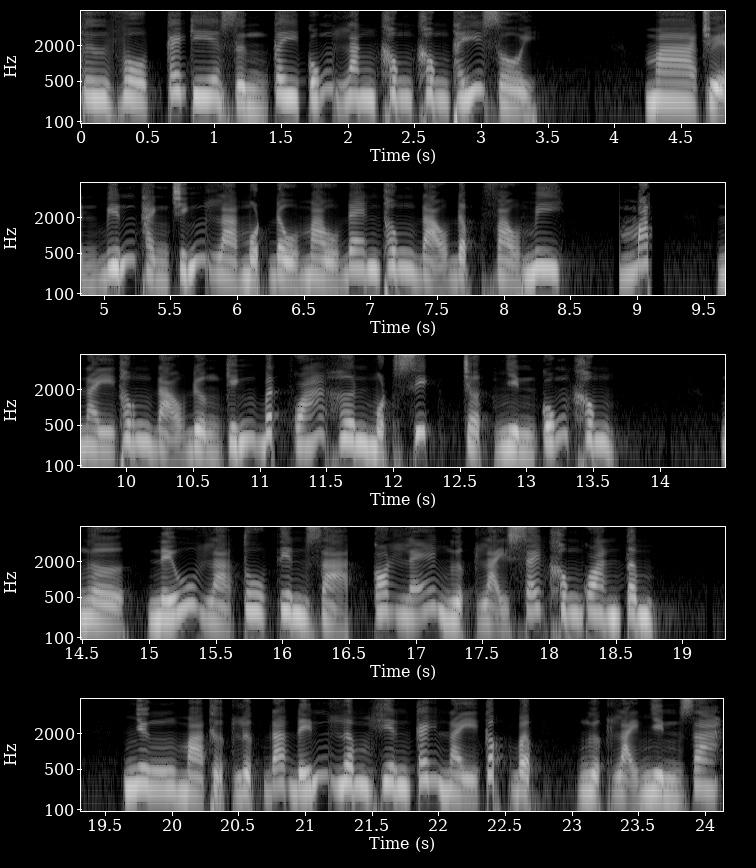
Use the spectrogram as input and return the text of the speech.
Tư vô, cái kia rừng cây cũng lăng không không thấy rồi. Mà chuyển biến thành chính là một đầu màu đen thông đạo đập vào mi. Mắt. Này thông đạo đường kính bất quá hơn một xích. Chợt nhìn cũng không. Ngờ, nếu là tu tiên giả, có lẽ ngược lại sẽ không quan tâm. Nhưng mà thực lực đã đến lâm hiên cách này cấp bậc. Ngược lại nhìn ra.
